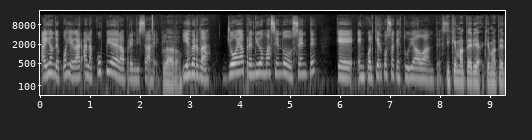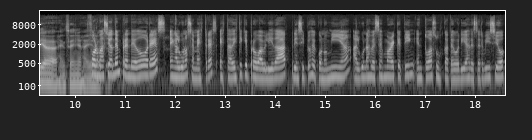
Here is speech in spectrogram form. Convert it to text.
ahí es donde puedes llegar a la cúspide del aprendizaje. Claro. Y es verdad, yo he aprendido más siendo docente que en cualquier cosa que he estudiado antes. ¿Y qué materia, qué materia enseñas ahí? Formación de emprendedores en algunos semestres, estadística y probabilidad, principios de economía, algunas veces marketing en todas sus categorías de servicio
